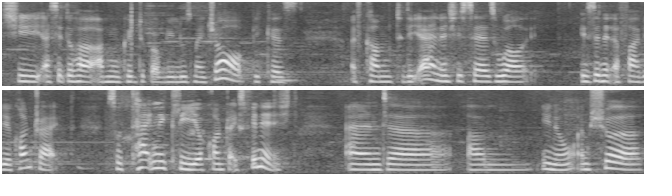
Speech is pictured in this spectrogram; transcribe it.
she, I said to her, I'm going to probably lose my job because I've come to the end. And she says, well, isn't it a five-year contract? So technically your contract's finished. And, uh, um, you know, I'm sure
